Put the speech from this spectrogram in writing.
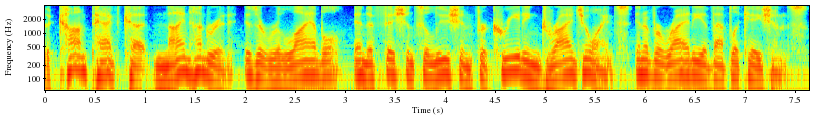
the Compact Cut 900 is a reliable and efficient solution for creating dry joints in a variety of applications.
